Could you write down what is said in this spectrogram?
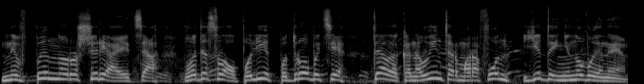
невпинно розширяється. Владислав Політ, подробиці, телеканал Інтер, марафон. Єдині новини.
